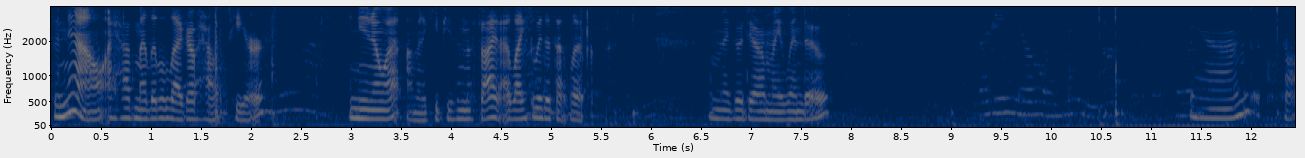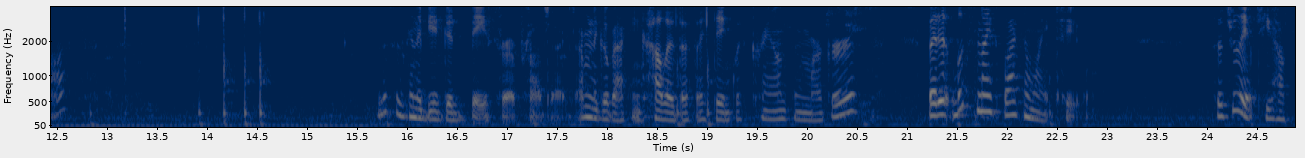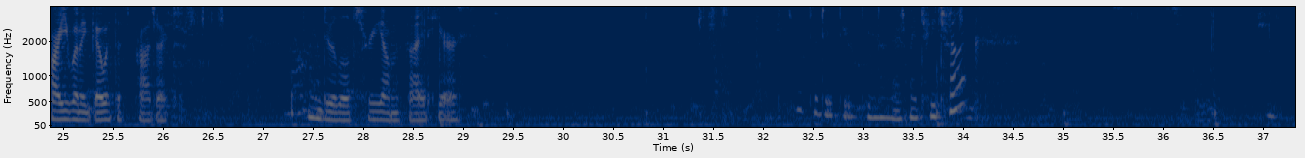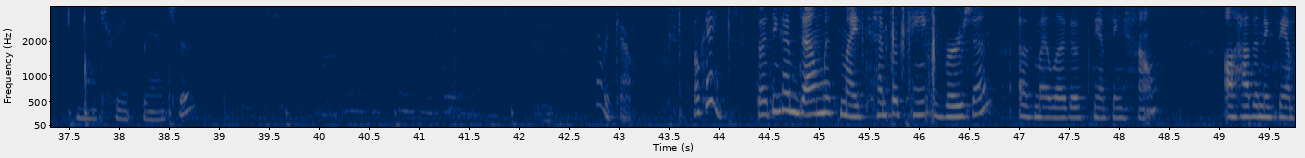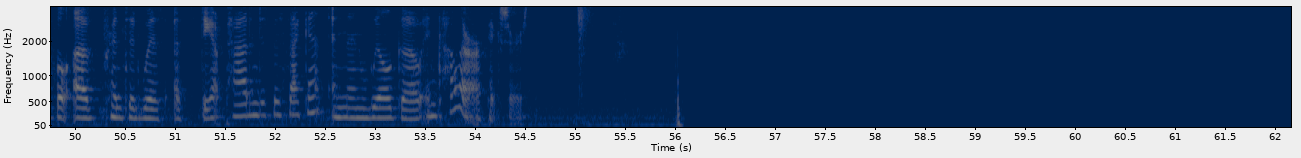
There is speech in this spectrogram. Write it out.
So now I have my little Lego house here. And you know what? I'm gonna keep using the side. I like the way that that looks. I'm gonna go down my windows and across. This is gonna be a good base for a project. I'm gonna go back and color this, I think, with crayons and markers. But it looks nice black and white too. So it's really up to you how far you wanna go with this project. I'm gonna do a little tree on the side here. There's my tree trunk. My tree branches. There we go. Okay, so I think I'm done with my tempera paint version of my Lego stamping house. I'll have an example of printed with a stamp pad in just a second, and then we'll go and color our pictures.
